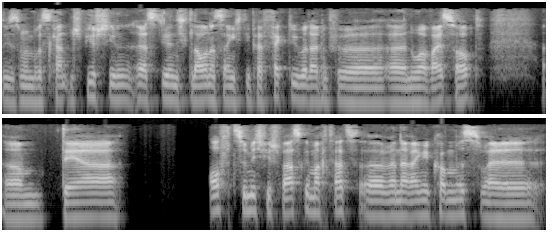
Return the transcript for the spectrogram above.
dieses mit dem riskanten Spielstil äh, Stil nicht klauen ist eigentlich die perfekte Überleitung für äh, Noah Weishaupt, ähm, der oft ziemlich viel Spaß gemacht hat, äh, wenn er reingekommen ist, weil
